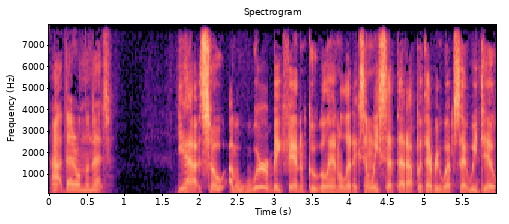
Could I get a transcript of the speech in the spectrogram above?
out there on the net. Yeah, so um, we're a big fan of Google Analytics, and we set that up with every website we do.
